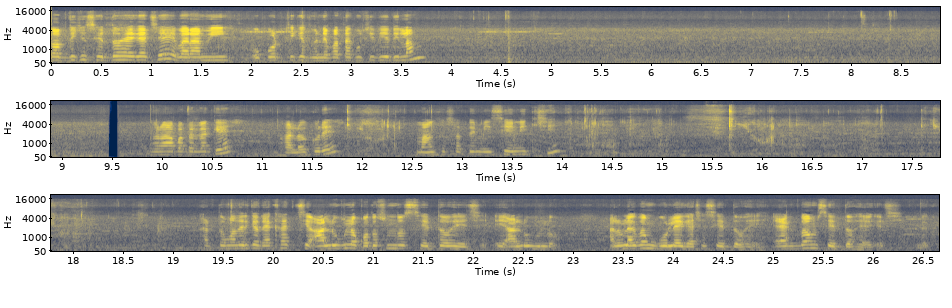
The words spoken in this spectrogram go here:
সব কিছু সেদ্ধ হয়ে গেছে। এবার আমি ওপর থেকে ধনে পাতা কুচি দিয়ে দিলাম। ধনা পাতাটাকে ভালো করে মাংসের সাথে মিশিয়ে নিচ্ছি। আর তোমাদেরকে দেখাচ্ছি, আলুগুলো কত সুন্দর সেদ্ধ হয়েছে। এই আলুগুলো আলুগুলো একদম গলে গেছে সেদ্ধ হয়ে, একদম সেদ্ধ হয়ে গেছে। দেখো,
